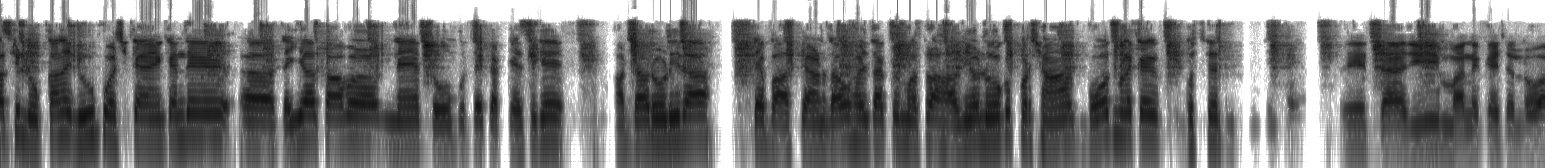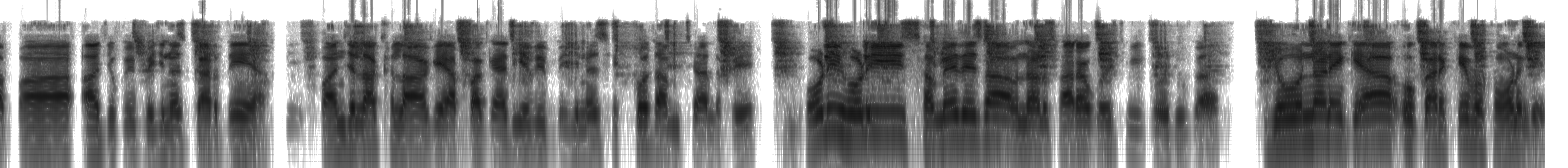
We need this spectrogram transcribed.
ਅਸੀਂ ਲੋਕਾਂ ਦੇ ਵਿਊ ਪੁੱਛ ਕੇ ਆਏ ਕਹਿੰਦੇ ਅਹ, ਦਈਆ ਸਾਹਿਬ ਨੇ ਦੋ ਮੁੱਦੇ ਚੱਕੇ ਸੀਗੇ ਅੱਡਾ ਰੋੜੀ ਦਾ ਤੇ ਬੱਸ ਸਟੈਂਡ ਦਾ ਉਹ ਹਜੇ ਤੱਕ ਕੋਈ ਮਸਲਾ ਹੱਲ ਨਹੀਂ ਹੋਇਆ। ਲੋਕ ਪਰੇਸ਼ਾਨ ਬਹੁਤ ਮਤਲਬ ਕਿ ਗੁੱਸੇ ਇਦਾਂ ਜੀ ਮੰਨ ਕੇ ਚੱਲੋ ਆਪਾਂ ਅੱਜ ਕੋਈ ਬਿਜ਼ਨਸ ਕਰਦੇ ਆ 5 ਲੱਖ ਲਾ ਕੇ ਆਪਾਂ ਕਹਿ ਦਈਏ ਵੀ ਬਿਜ਼ਨਸ ਇੱਕੋ ਦਮ ਚੱਲ ਪਏ। ਹੌਲੀ ਹੌਲੀ ਸਮੇਂ ਦੇ ਹਿਸਾਬ ਨਾਲ ਸਾਰਾ ਕੁਝ ਠੀਕ ਹੋ ਜਾਊਗਾ। ਜੋ ਉਹਨਾਂ ਨੇ ਕਿਹਾ ਉਹ ਕਰਕੇ ਵਿਖਾਉਣਗੇ।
